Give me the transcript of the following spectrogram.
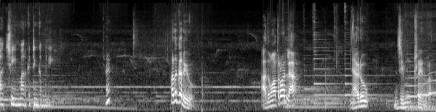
ആ ചെയിൻ മാർക്കറ്റിംഗ് കമ്പനി. അതൊക്കെ അറിയുമോ അതുമാത്രമല്ല ഞാനൊരു ജിം ട്രെയിനറാണ്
